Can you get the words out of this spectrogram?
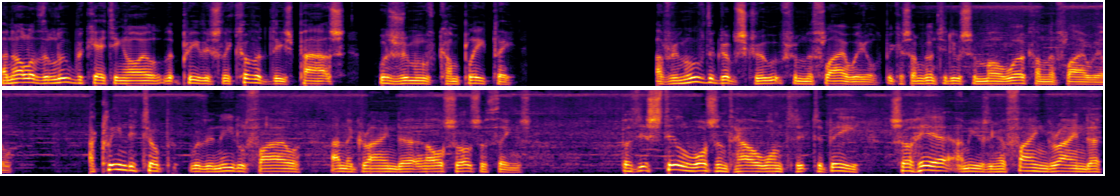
and all of the lubricating oil that previously covered these parts was removed completely. I've removed the grub screw from the flywheel because I'm going to do some more work on the flywheel. I cleaned it up with a needle file and a grinder and all sorts of things, but it still wasn't how I wanted it to be, so here I'm using a fine grinder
